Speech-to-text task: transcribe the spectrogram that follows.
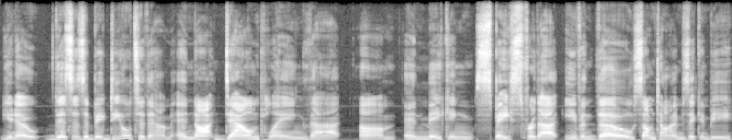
you know, this is a big deal to them and not downplaying that um, and making space for that, even though sometimes it can be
